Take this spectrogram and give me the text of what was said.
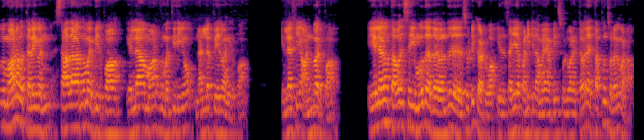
ஒரு மாணவ தலைவன் சாதாரணமாக எப்படி இருப்பான்? எல்லா மாணவர்கள் மத்தியிலையும் நல்ல பேர் வாங்கியிருப்பான். எல்லாத்தையும் அன்பாக இருப்பான். எல்லாரும் தவறு செய்யும் போது அதை வந்து சுட்டி காட்டுவான் இதை சரியாக பண்ணிக்கலாமே அப்படின்னு சொல்லுவானே தவிர தப்புன்னு சொல்லவே மாட்டான்.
